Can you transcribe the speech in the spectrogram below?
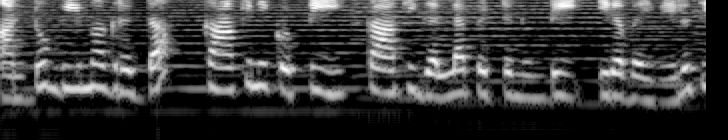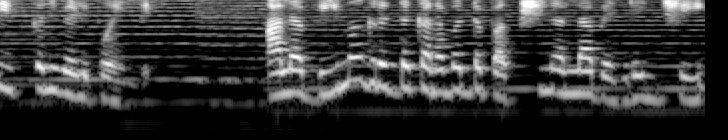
అంటూ భీమా గ్రద్ద కాకిని కొట్టి కాకి గల్లా పెట్టె నుండి ఇరవై వేలు తీసుకుని వెళ్ళిపోయింది. అలా భీమా గ్రద్ద కనబడ్డ పక్షినల్లా బెదిరించి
